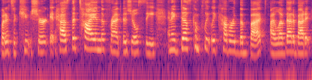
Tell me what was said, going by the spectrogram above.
but it's a cute shirt. It has the tie in the front as you'll see, and it does completely cover the butt. I love that about it.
